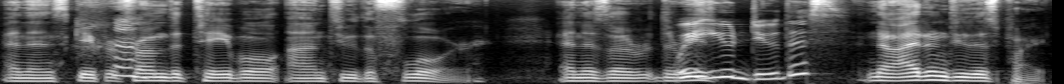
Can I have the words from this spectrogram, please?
and then scrape it from the table onto the floor. And there's a the Wait, reas- you do this? no, I didn't do this part,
